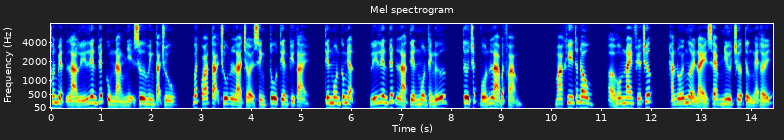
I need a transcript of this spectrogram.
Phân biệt là Lý Liên Tuyết cùng nàng nhị sư huynh Tạ Chu, bất quá Tạ Chu là trời sinh tu tiên kỳ tài, tiên môn công nhận, Lý Liên Tuyết là tiên môn thánh nữ, tư chất vốn là bất phàm. Mà khi thất đâu, ở hôm nay phía trước, hắn đối người này xem như chưa từng nghe thấy.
